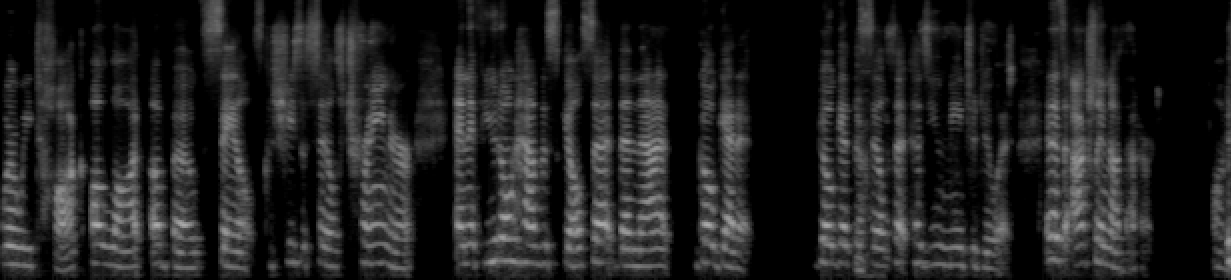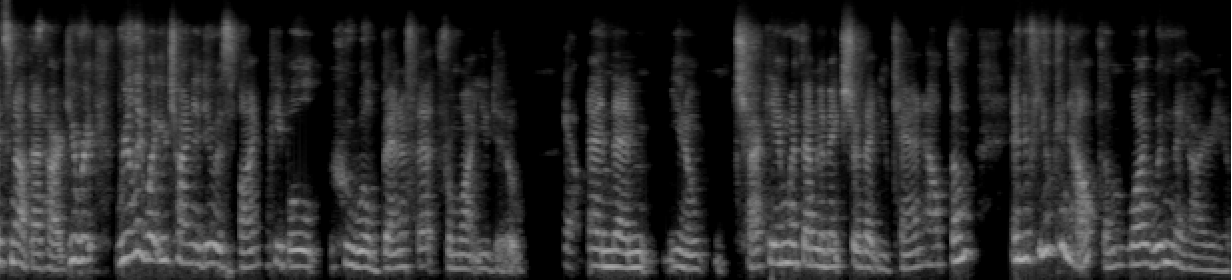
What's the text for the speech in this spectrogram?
where we talk a lot about sales because she's a sales trainer. And if you don't have the skill set, then that go get it. Go get the Yeah. sales set because you need to do it. And it's actually not that hard. It's not that hard. You re- really what you're trying to do is find people who will benefit from what you do. Yeah. And then, you know, check in with them to make sure that you can help them. And if you can help them, why wouldn't they hire you?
